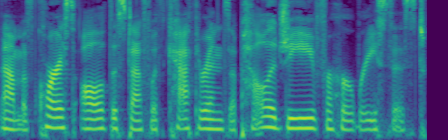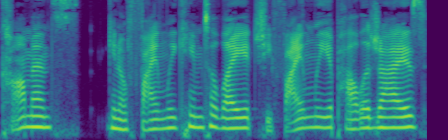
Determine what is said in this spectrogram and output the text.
Um, of course, all of the stuff with Kathryn's apology for her racist comments you know, finally came to light. She finally apologized.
